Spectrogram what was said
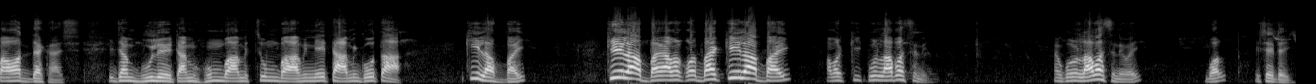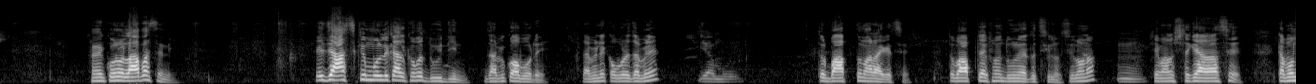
পাওয়ার দেখাস এই যে আমি বুলেট আমি হুম্বা আমি চুম্বা আমি নেতা আমি গোতা কি লাভ ভাই? কি লাভ ভাই? আমার ভাই কি লাভ ভাই? আমার কি কোনো লাভ আছে নি? হ্যাঁ কোনো লাভ আছে নি ভাই? বল এই সেটাই হ্যাঁ কোনো লাভ আছে নি? এই যে আজকে মল্লি কালকে হবে দুই দিন। যাবি কবরে? যাবি না? কবরে যাবি না? তোর বাপ তো মারা গেছে। তোর বাপ তো একসময় দুনিয়াতে ছিল ছিল না? সেই মানুষটা কি আর আছে? তেমন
